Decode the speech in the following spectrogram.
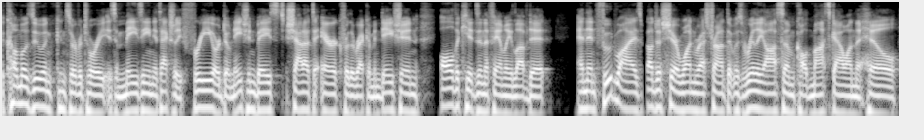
The Como Zoo and Conservatory is amazing. It's actually free or donation based. Shout out to Eric for the recommendation. All the kids in the family loved it. And then food wise, I'll just share one restaurant that was really awesome called Moscow on the Hill.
